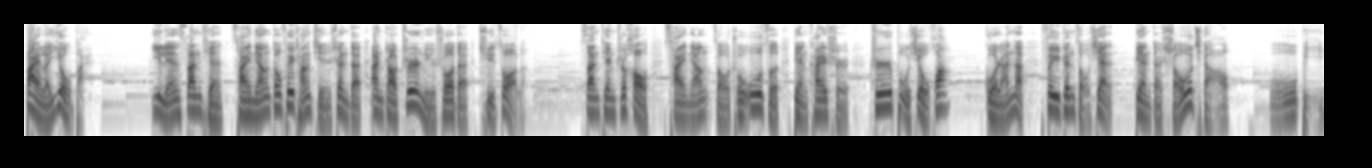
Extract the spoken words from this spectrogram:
拜了又拜。一连三天，彩娘都非常谨慎的按照织女说的去做了。三天之后，彩娘走出屋子，便开始织布绣花。果然呢，飞针走线，变得手巧。无比。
